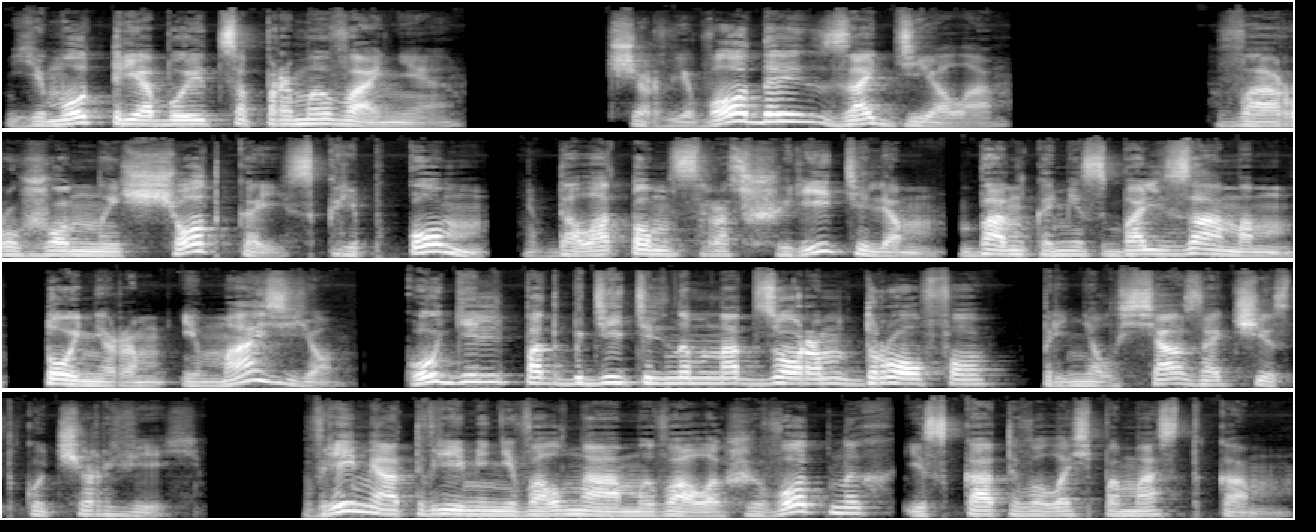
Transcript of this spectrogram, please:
Ему требуется промывание. Червеводы за дело. Вооруженный щеткой, скребком, долотом с расширителем, банками с бальзамом, тонером и мазью, Кугель под бдительным надзором Дрофо принялся за чистку червей. Время от времени волна омывала животных и скатывалась по мосткам.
